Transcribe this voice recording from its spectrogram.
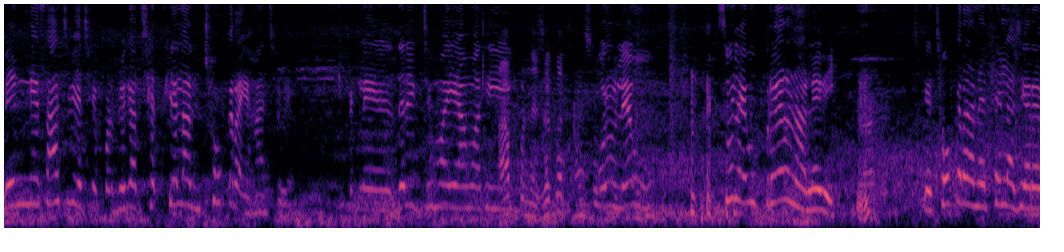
બેનને સાચવે છે પણ ભેગા છે થેલાને છોકરાએ સાચવે. એટલે દરેક જમાઈ આમાંથી આપણને જગત ઓલું લેવું. શું લેવું? પ્રેરણા લેવી. કે છોકરાને થયેલા જ્યારે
